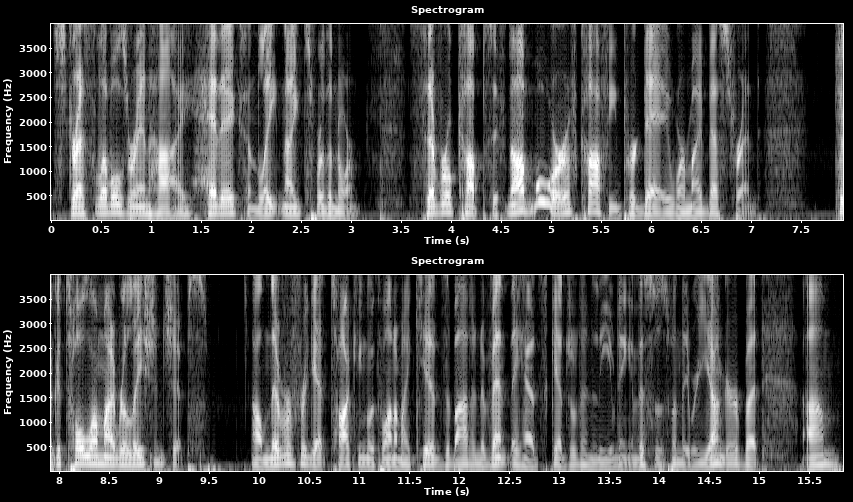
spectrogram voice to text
stress levels ran high, headaches and late nights were the norm. Several cups, if not more, of coffee per day were my best friend. Took a toll on my relationships. I'll never forget talking with one of my kids about an event they had scheduled in the evening, and this was when they were younger. But um,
